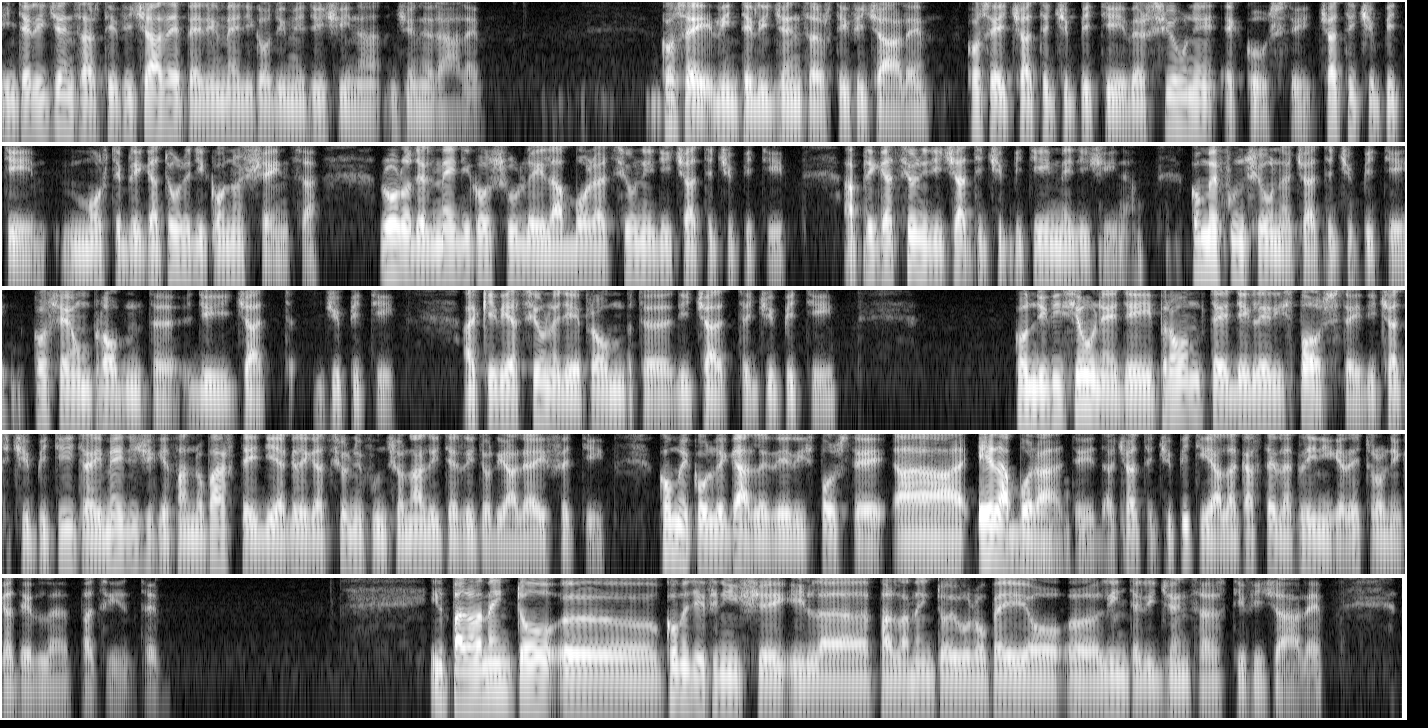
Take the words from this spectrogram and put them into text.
Intelligenza artificiale per il medico di medicina generale. Cos'è l'intelligenza artificiale? Cos'è ChatGPT, versioni e costi? ChatGPT, moltiplicatore di conoscenza, ruolo del medico sulle elaborazioni di ChatGPT, applicazioni di ChatGPT in medicina. Come funziona ChatGPT? Cos'è un prompt di ChatGPT? Archiviazione dei prompt di ChatGPT Condivisione dei prompt e delle risposte di ChatGPT tra i medici che fanno parte di aggregazioni funzionali territoriali AFT. Come collegare le risposte uh, elaborate da ChatGPT alla cartella clinica elettronica del paziente. Il Parlamento, eh, come definisce il Parlamento europeo eh, l'intelligenza artificiale?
